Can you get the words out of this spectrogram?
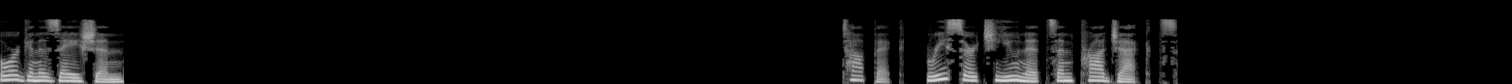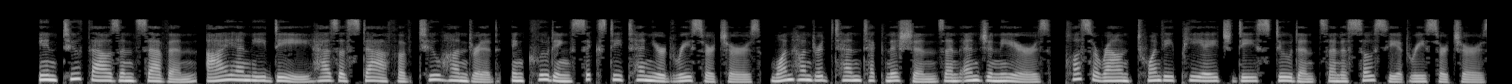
Organization. Topic: Research units and projects. In 2007, INED has a staff of 200, including 60 tenured researchers, 110 technicians and engineers, plus around 20 PhD students and associate researchers.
